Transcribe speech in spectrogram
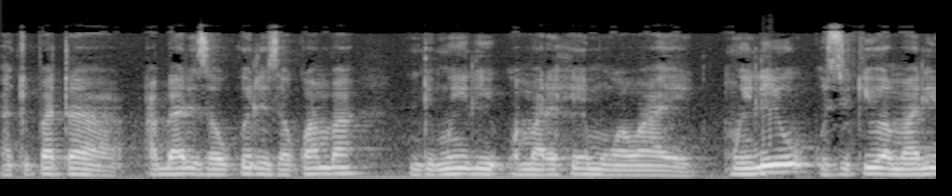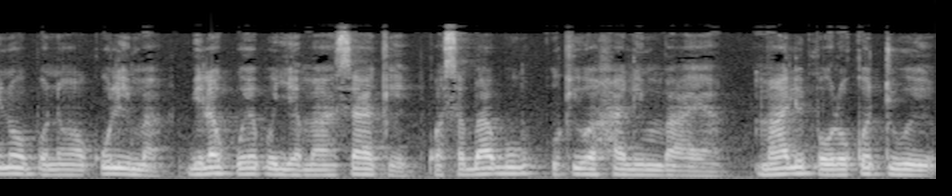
akipata habari za ukweli za kwamba ndi mwili wa marehemu wawaye. Mwiliu uzikiwa malinopo na wakulima bila kuwepo jamaa zake, kwa sababu ukiwa hali mbaya. Mali paulokotiwe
